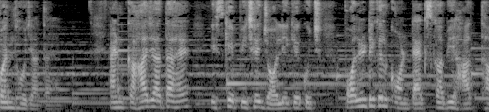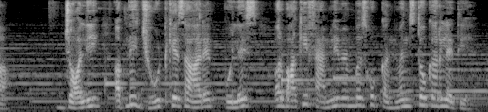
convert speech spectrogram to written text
बंद हो जाता है। एंड कहा जाता है, इसके पीछे जॉली के कुछ पॉलिटिकल कॉन्टैक्ट्स का भी हाथ था। जॉली अपने झूठ के सहारे पुलिस और बाकी फैमिली मेंबर्स को कन्विंस तो कर लेती है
